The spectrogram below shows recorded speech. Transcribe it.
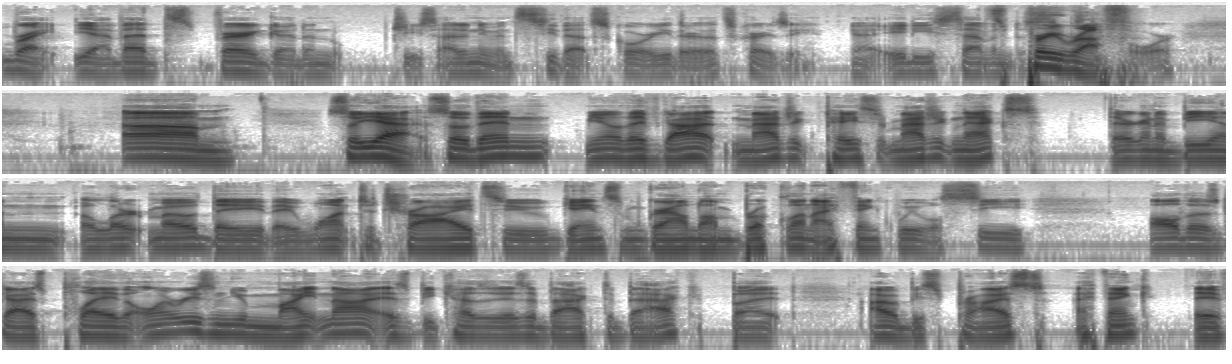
Right. Yeah, that's very good. And jeez, I didn't even see that score either. That's crazy. Yeah, eighty-seven. It's pretty 64. rough. Um. So yeah. So then you know they've got Magic Pacer Magic next. They're going to be in alert mode. They they want to try to gain some ground on Brooklyn. I think we will see all those guys play. The only reason you might not is because it is a back to back, but I would be surprised. I think if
